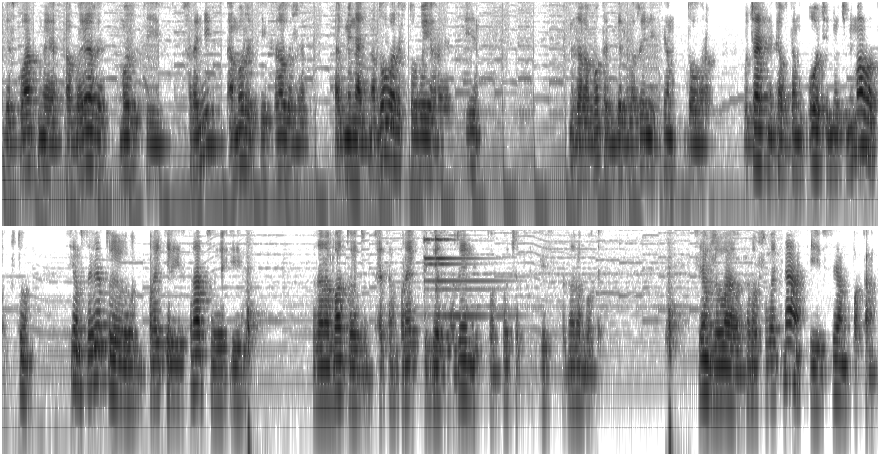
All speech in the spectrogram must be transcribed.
бесплатные АВР, можете их хранить, а можете их сразу же обменять на доллары, кто выиграет, и заработать без вложений 7 долларов. Участников там очень-очень мало, так что всем советую пройти регистрацию и зарабатывать в этом проекте без вложений, кто хочет здесь заработать. Всем желаю хорошего дня и всем пока.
